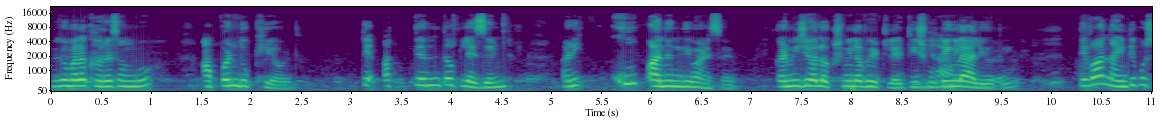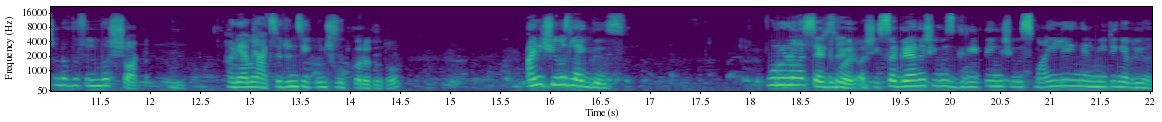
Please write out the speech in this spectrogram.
मी तुम्हाला खरं सांगू आपण दुःखी आहोत. ते अत्यंत प्लेझंट आणि खूप आनंदी माणसं आहेत. कारण मी जेव्हा लक्ष्मीला भेटले ती शूटिंगला आली होती तेव्हा ninety percent of the film was shot आणि आम्ही ॲक्सिडेंट सिक्वेन्स शूट करत होतो. आणि शी वॉज लाईक दिस पूर्ण सेटभर अशी सगळ्यांना she was greeting she was smiling and meeting everyone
